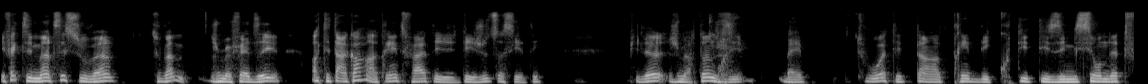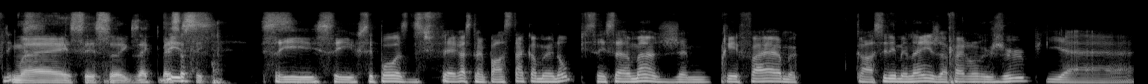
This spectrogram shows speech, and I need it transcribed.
Effectivement, tu sais, souvent, souvent, je me fais dire ah, tu es encore en train de faire tes, jeux de société. Puis là, je me retourne, je dis Ben, toi, tu es en train d'écouter tes émissions Netflix? Ouais, c'est ça, exact. Ben, ça, c'est. C'est pas différent, c'est un passe-temps comme un autre. Puis sincèrement, je préfère me casser les méninges à faire un jeu, puis à,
